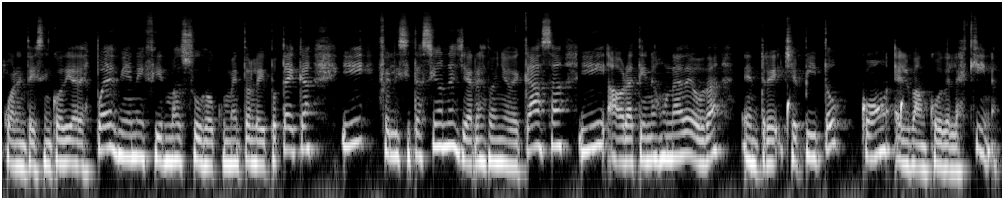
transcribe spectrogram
45 días después viene y firma sus documentos en la hipoteca y felicitaciones, ya eres dueño de casa y ahora tienes una deuda entre Chepito con el banco de la esquina.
